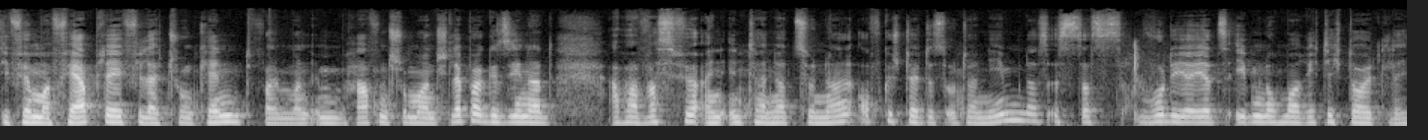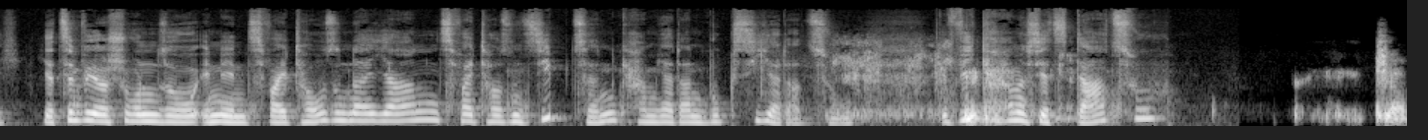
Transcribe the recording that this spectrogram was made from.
die Firma Fairplay vielleicht schon kennt, weil man im Hafen schon mal einen Schlepper gesehen hat. Aber was für ein international aufgestelltes Unternehmen das ist, das wurde ja jetzt eben noch mal richtig deutlich. Jetzt sind wir ja schon so in den 2000er Jahren. 2017 kam ja dann Buxier dazu. Wie kam es jetzt dazu? Tja,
